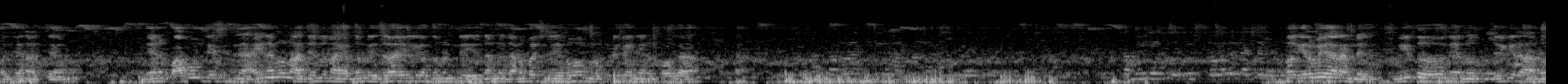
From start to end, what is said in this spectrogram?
పదిహేను అధ్యాయం. నేను పాపం చేసింది అయినను నా జనులు నా యుద్ధం ఇజ్రాయిల్ యుద్ధం నుండి నన్ను గణపరిచిన యెహోవా మృక్కుడికై నేను పోగా. ఇరవై ఆరు అండి. నీతో నేను తిరిగి రాను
